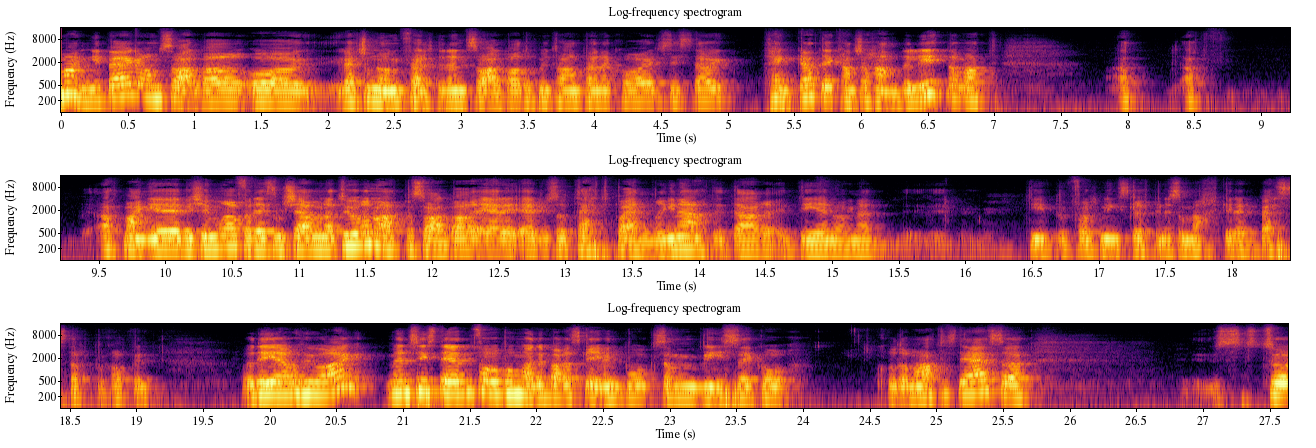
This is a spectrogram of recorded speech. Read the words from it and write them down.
mange bøker om Svalbard, og jeg vet ikke om noen fulgte den Svalbard-dokumentaren på NRK i det siste. og jeg tenker at det kanskje handler litt om at, at, at, mange er bekymra for det som skjer med naturen, og at på Svalbard er, er du så tett på endringene at der, de er noen av de befolkningsgruppene som merker det best oppå på kroppen. Og det gjør hun òg. Mens istedenfor å på en måte bare skrive en bok som viser hvor hvor dramatisk det er, så, så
